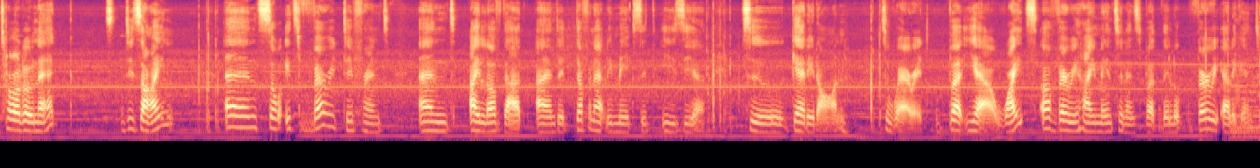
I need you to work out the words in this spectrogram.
turtleneck design. And so it's very different and I love that and it definitely makes it easier to get it on to wear it. But yeah whites are very high maintenance but they look very elegant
